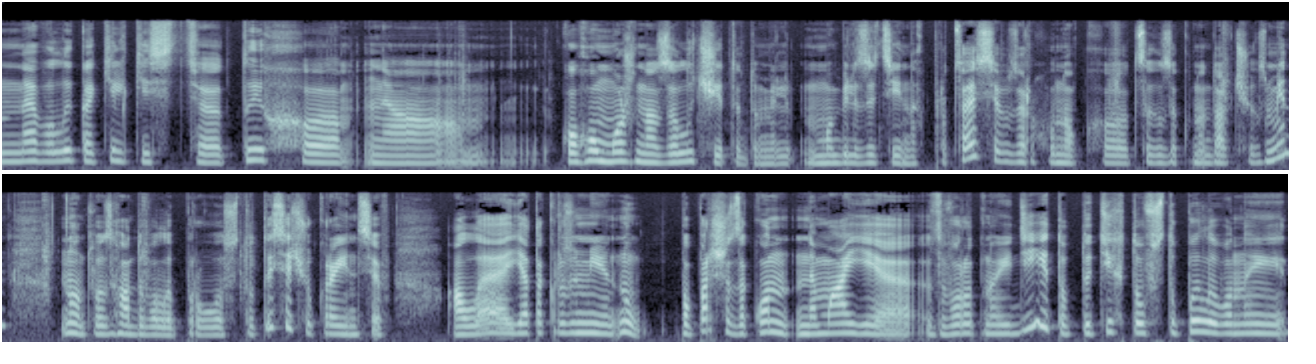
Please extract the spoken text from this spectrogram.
невелика кількість е, тих, е, е, кого можна залучити до мобілізаційних процесів за рахунок цих законодавчих змін. Ну, от ви згадували про 100 тисяч українців, але я так розумію, ну, по-перше, закон не має зворотної дії, тобто ті, хто вступили, вони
